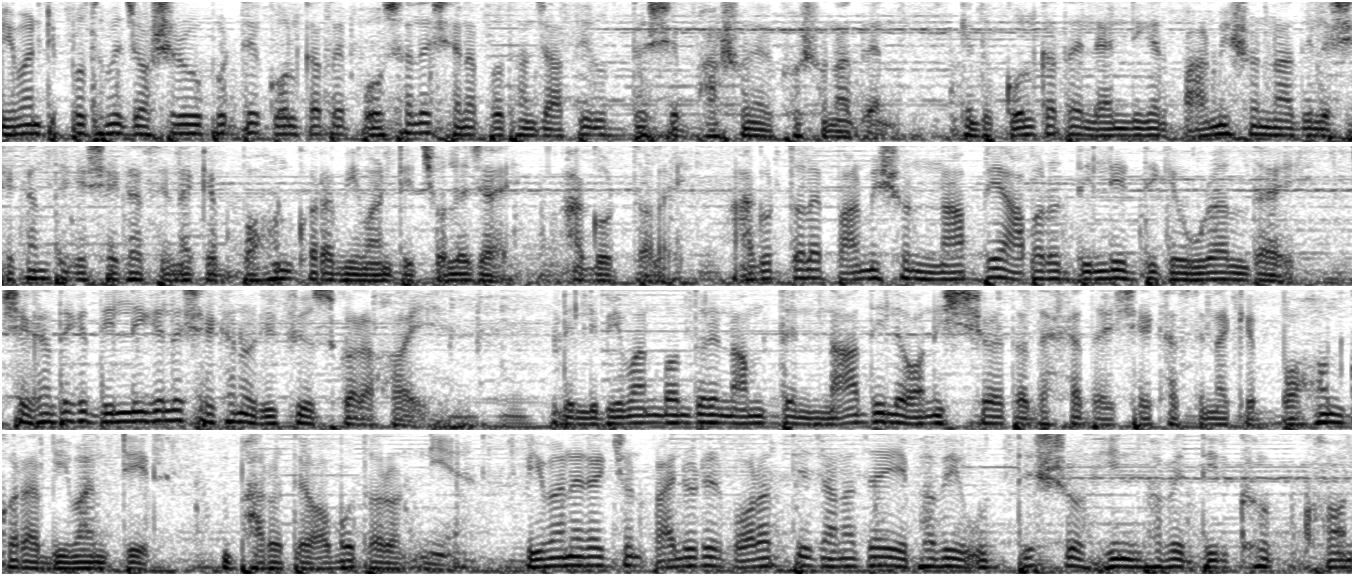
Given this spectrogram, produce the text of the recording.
বিমানটি প্রথমে যশোরের উপর দিয়ে কলকাতায় পৌঁছালে সেনাপ্রধান জাতির উদ্দেশ্যে ভাষণের ঘোষণা দেন। কিন্তু কলকাতায় ল্যান্ডিংয়ের পারমিশন না দিলে সেখান থেকে শেখ হাসিনাকে বহন করা বিমানটি চলে যায় আগরতলায়। আগরতলায় পারমিশন না পেয়ে আবারও দিল্লির দিকে উড়াল দেয়। সেখান থেকে দিল্লি গেলে সেখানেও রিফিউজ করা হয়। দিল্লি বিমানবন্দরে নামতে না দিলে অনিশ্চয়তা দেখা দেয় শেখ হাসিনাকে বহন করা বিমানটির ভারতে অবতরণ নিয়ে। বিমানের একজন পাইলটের বরাত দিয়ে জানা যায় এভাবে উদ্দেশ্যহীনভাবে দীর্ঘক্ষণ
